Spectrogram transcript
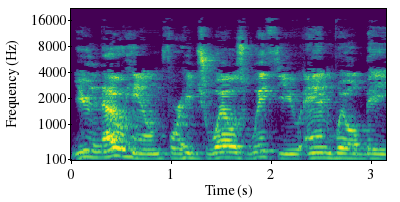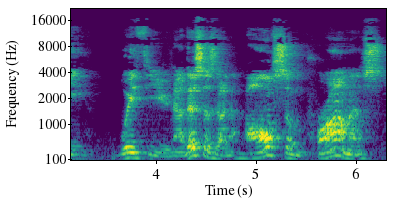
You know him, for he dwells with you and will be with you. Now, this is an awesome promise,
